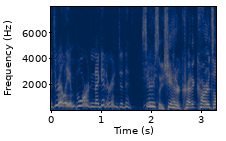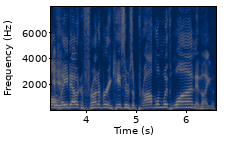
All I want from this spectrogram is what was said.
it's really important. I get her into this. Seriously, she had her credit cards all laid out in front of her in case there was a problem with one, and like,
